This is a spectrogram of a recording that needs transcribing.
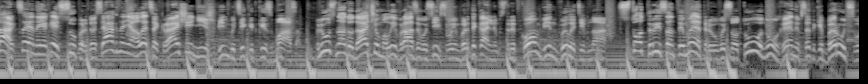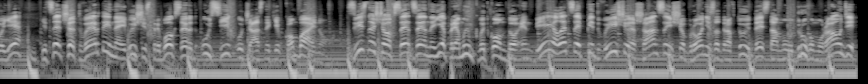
Так, це не якесь супер досягнення, але це краще, ніж він би ці китки змазав. Плюс на додачу малий вразив усіх своїм вертикальним стрибком. Він вилетів на 103 сантиметри у висоту. Ну, гени все-таки беруть своє. І це четвертий найвищий стрибок серед усіх учасників комбайну. Звісно, що все це не є прямим квитком до NBA, але це підвищує шанси, що броні задрафтують десь там у другому раунді,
